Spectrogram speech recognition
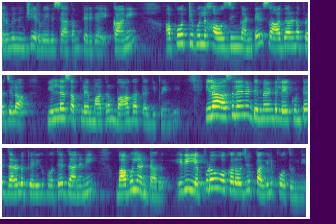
ఇరవై నుంచి ఇరవై ఐదు శాతం పెరిగాయి. కానీ అపోర్టబుల్ హౌసింగ్ అంటే సాధారణ ప్రజల ఇళ్ళ సప్లై మాత్రం బాగా తగ్గిపోయింది. ఇలా అసలైన డిమాండ్ లేకుంటే ధరలు పెరిగిపోతే దానిని బబుల్ అంటారు. ఇది ఎప్పుడో ఒకరోజు పగిలిపోతుంది.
